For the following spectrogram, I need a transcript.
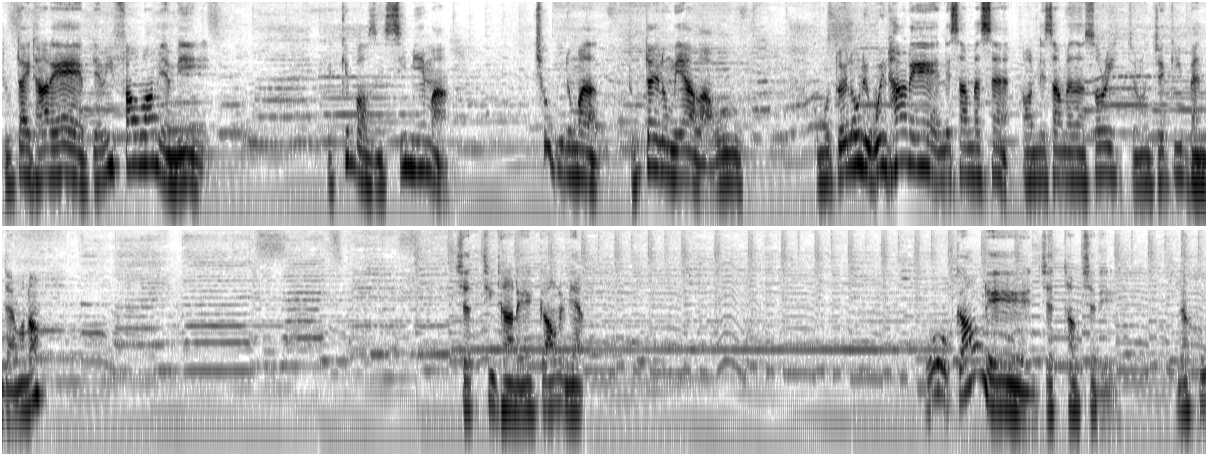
ဒူတိုက်ထားတယ်ပြန်ပြီးဖောင်းသွားပြန်ပြီးဒီကစ်ဘောင်စင်စီးမြင်းမှာချုပ်ပြီးတော့မှဒူတိုက်လို့မရပါဘူးကိုမတွဲလုံးတွေဝင်ထားတယ်နစ်ဆာမဆန်အော်နစ်ဆာမဆန် sorry ကျွန်တော်ဂျက်ကီဘန်တန်ပါနော်ချက်ထိထားတယ်ကောင်းတယ်ဗျ အိုးကောင်းတယ်ဂျက်ထောက်ချက်တွေလက်ခု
